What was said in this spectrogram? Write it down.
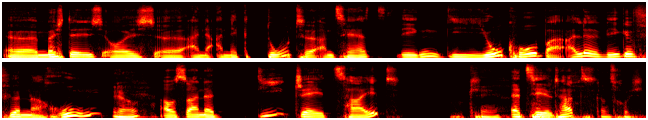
äh, möchte ich euch äh, eine Anekdote ans Herz legen, die Joko bei Alle Wege führen nach Ruhm ja, aus seiner DJ-Zeit okay. erzählt hat Ganz ruhig.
